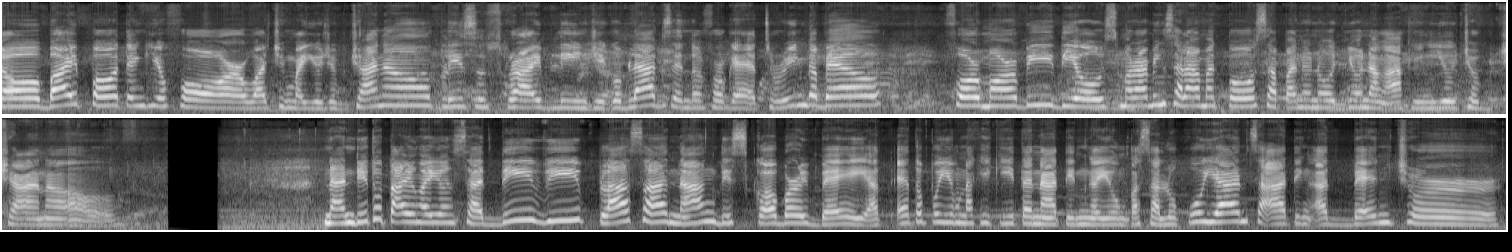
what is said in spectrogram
So, bye po. Thank you for watching my YouTube channel. Please subscribe Lin Jigo Vlogs and don't forget to ring the bell for more videos. Maraming salamat po sa panonood nyo ng aking YouTube channel. Nandito tayo ngayon sa DV Plaza ng Discovery Bay at ito po yung nakikita natin ngayong kasalukuyan sa ating adventure.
